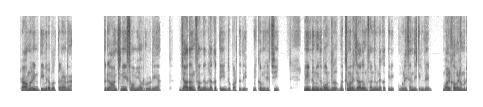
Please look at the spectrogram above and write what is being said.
ராமரின் தீவிர பக்தரான திரு ஆஞ்சநேய சுவாமி அவர்களுடைய ஜாதகம் சார்ந்த விளக்கத்தை இன்று பார்த்ததில் மிக்க மகிழ்ச்சி. மீண்டும் இதுபோன்று மற்றொரு ஜாதகம் சார்ந்த விளக்கத்தில் உங்களை சந்திக்கின்றேன். வாழ்க வளமுடன்.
